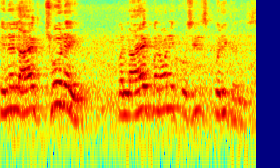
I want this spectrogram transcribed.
એને લાયક છું નહીં, પણ લાયક બનવાની કોશિશ પૂરી કરીશ.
